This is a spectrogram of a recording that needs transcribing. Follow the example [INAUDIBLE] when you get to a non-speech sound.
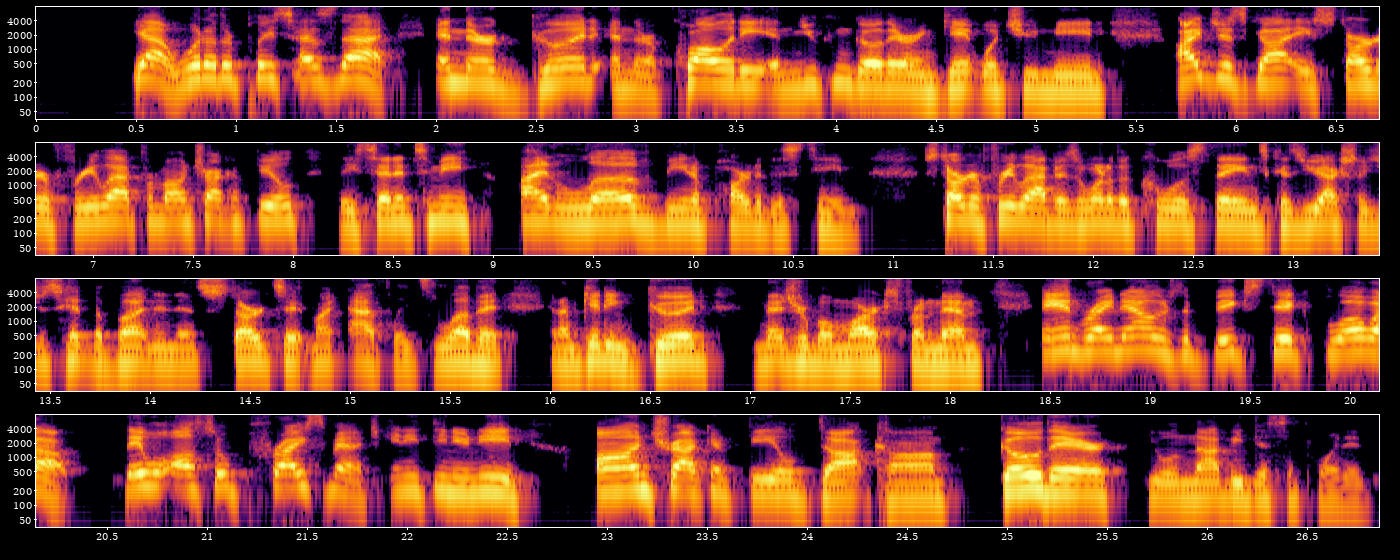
Yeah, what other place has that? And they're good and they're quality, and you can go there and get what you need. I just got a starter Freelap from On Track and Field. They sent it to me. I love being a part of this team. Starter Freelap is one of the coolest things because you actually just hit the button and it starts it. My athletes love it, and I'm getting good, measurable marks from them. And right now, there's a big stick blowout. They will also price match anything you need on trackandfield.com. Go there. You will not be disappointed.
